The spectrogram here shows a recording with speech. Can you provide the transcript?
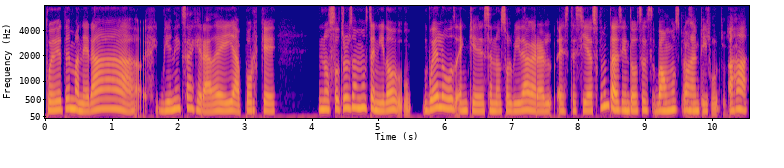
fue de manera bien exagerada ella, porque nosotros hemos tenido vuelos en que se nos olvida agarrar este sillas juntas y entonces vamos con Asientos anti- juntos, sí. Ajá,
